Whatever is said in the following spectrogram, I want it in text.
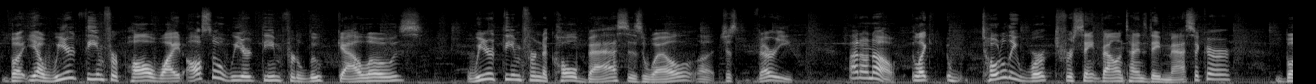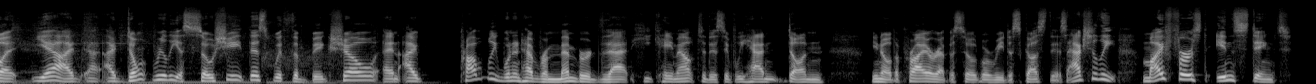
But yeah, weird theme for Paul White. Also weird theme for Luke Gallows. Weird theme for Nicole Bass as well. Uh, just very, I don't know, like totally worked for St. Valentine's Day Massacre. But yeah, I, I don't really associate this with the Big Show, and I probably wouldn't have remembered that he came out to this if we hadn't done, you know, the prior episode where we discussed this. Actually, my first instinct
